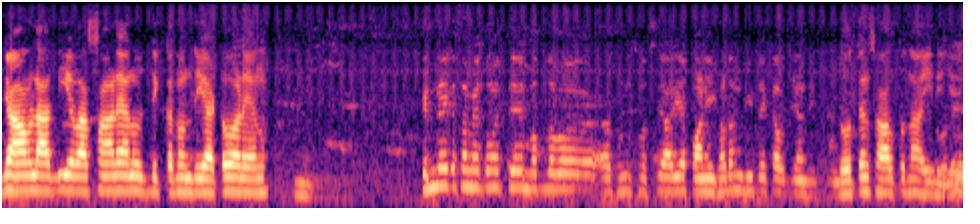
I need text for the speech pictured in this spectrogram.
ਜਾਮ ਲਾਦੀ ਹੈ ਬੱਸਾਂ ਵਾਲਿਆਂ ਨੂੰ ਦਿੱਕਤ ਹੁੰਦੀ ਹੈ ਆਟੋ ਵਾਲਿਆਂ ਨੂੰ ਕਿੰਨੇ ਕੁ ਸਮੇਂ ਤੋਂ ਇੱਥੇ ਮਤਲਬ ਤੁਹਾਨੂੰ ਸਮੱਸਿਆ ਆ ਰਹੀ ਹੈ ਪਾਣੀ ਖੜਨ ਦੀ ਤੇ ਕਬਜ਼ਿਆਂ ਦੀ? ਦੋ ਤਿੰਨ ਸਾਲ ਤੋਂ ਤਾਂ ਆਈ ਰਹੀ ਹੈ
